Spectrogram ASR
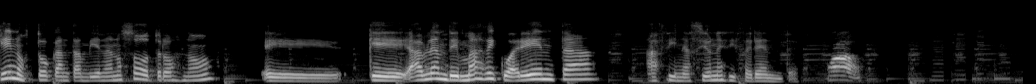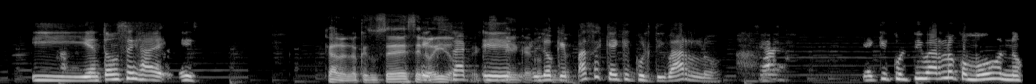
que nos tocan también a nosotros, ¿no? Eh, que hablan de más de 40 afinaciones diferentes. wow. Y entonces hay- es, claro, lo que sucede es el oído. exact- que eh, que lo que pasa es que hay que cultivarlo. Claro, Y hay que cultivarlo como, nos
